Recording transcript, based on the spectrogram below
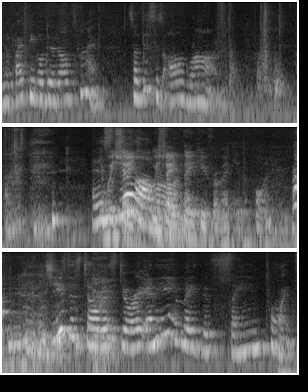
You know, white people do it all the time. So this is all wrong. And it's we still say, all we wrong. say, thank you for making the point. Jesus told this story, and he made the same point.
